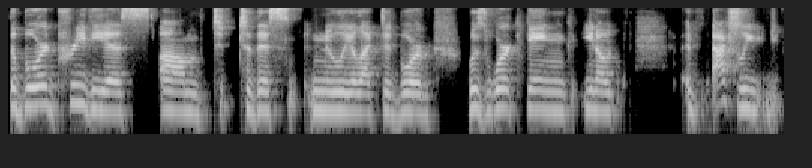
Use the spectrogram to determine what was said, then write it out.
the board previous um, to, to this newly elected board was working, you know, actually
